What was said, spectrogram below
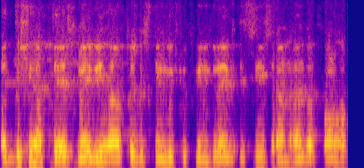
Additional tests may be helped to distinguish between Graves' disease and other form of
